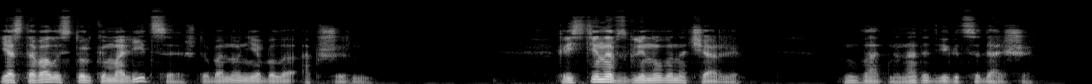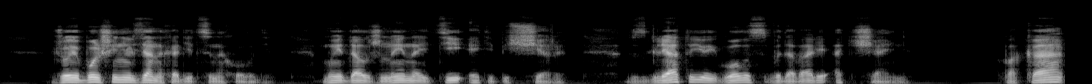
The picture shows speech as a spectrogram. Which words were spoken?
и оставалось только молиться, чтобы оно не было обширным. Кристина взглянула на Чарли. «Ну ладно, надо двигаться дальше». Джои больше нельзя находиться на холоде. Мы должны найти эти пещеры. Взгляд ее и голос выдавали отчаяние. Пока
